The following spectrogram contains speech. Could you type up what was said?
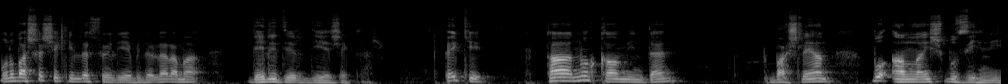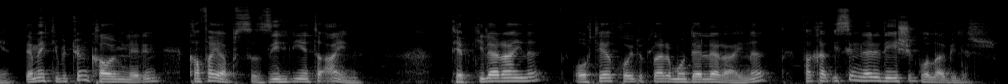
Bunu başka şekilde söyleyebilirler ama delidir diyecekler. Peki ta Nuh kavminden başlayan bu anlayış, bu zihniyet. Demek ki bütün kavimlerin kafa yapısı, zihniyeti aynı. Tepkiler aynı, ortaya koydukları modeller aynı fakat isimleri değişik olabilir.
